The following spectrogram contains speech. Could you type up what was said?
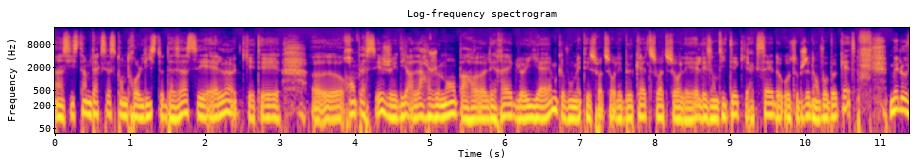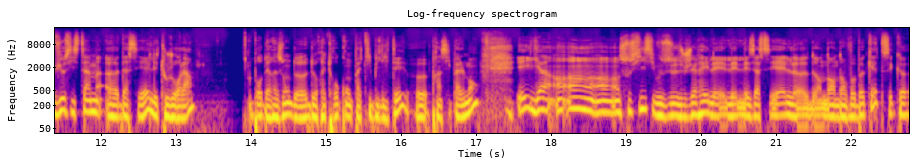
a un système d'access control list d'ASACL qui a été euh, remplacé, je vais dire, largement par euh, les règles IAM que vous mettez soit sur les buckets, soit sur les, les entités qui accèdent aux objets dans vos buckets. Mais le vieux système d'ACL est toujours là pour des raisons de, de rétrocompatibilité euh, principalement. Et il y a un, souci si vous gérez les, ACL dans, vos buckets, c'est que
